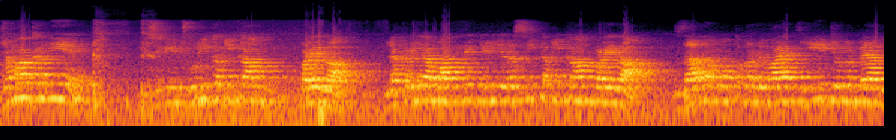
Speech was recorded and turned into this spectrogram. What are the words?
جمع کرنی ہے اس لیے چھری کا بھی کام پڑے گا۔ لکڑیاں باندھنے کے لیے رسی کا بھی کام پڑے گا۔ زیادہ معتبر روایت یہ جو میں بیان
